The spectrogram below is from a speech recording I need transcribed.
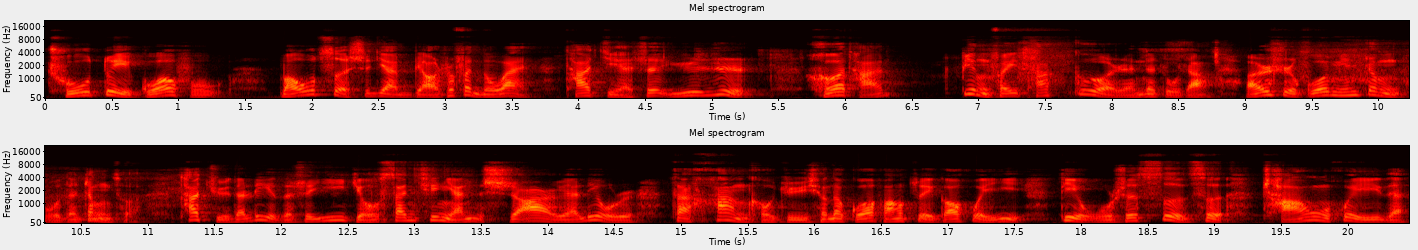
除对国府谋刺事件表示愤怒外，他解释与日和谈，并非他个人的主张，而是国民政府的政策。他举的例子是一九三七年十二月六日在汉口举行的国防最高会议第五十四次常务会议的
